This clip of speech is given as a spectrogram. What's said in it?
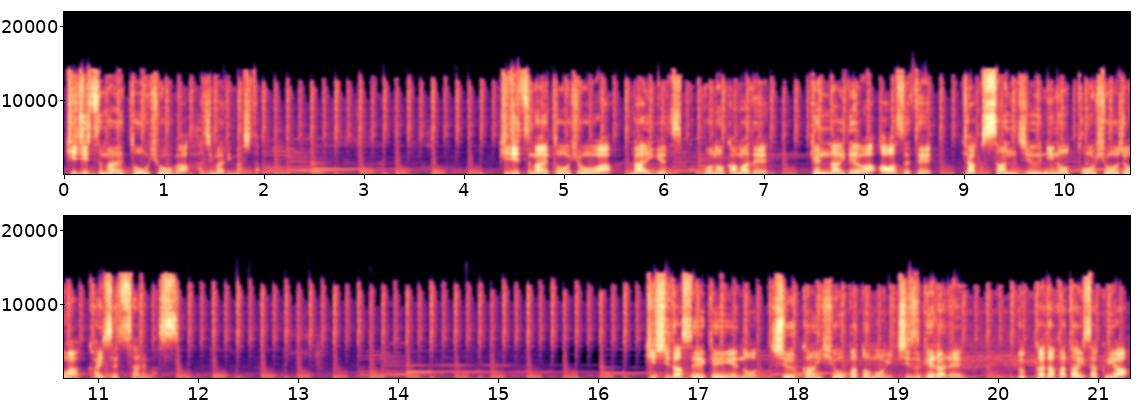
期日前投票が始まりました。期日前投票は来月9日まで県内では合わせて132の投票所が開設されます。岸田政権への中間評価とも位置づけられ物価高対策や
